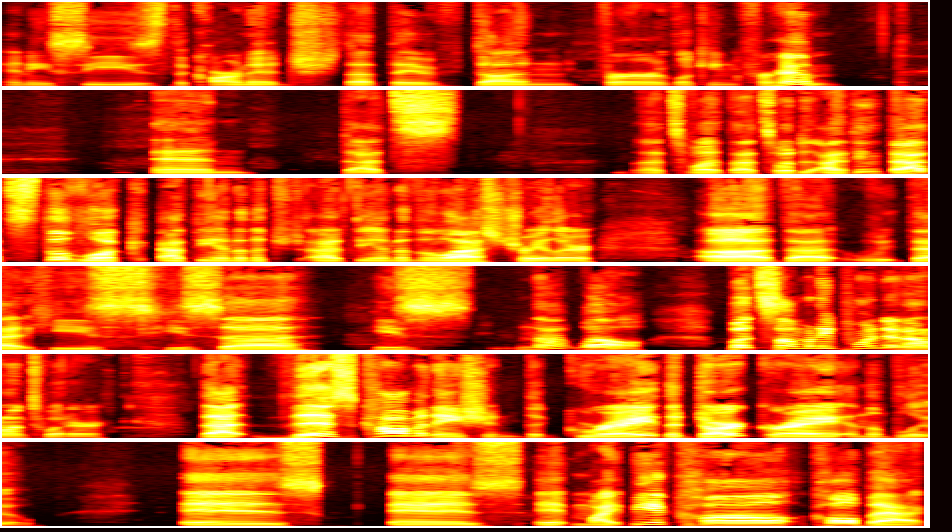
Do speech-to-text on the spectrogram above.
and he sees the carnage that they've done for looking for him, and that's that's what that's what I think. That's the look at the end of the at the end of the last trailer, uh, that we, that he's he's uh he's not well. But somebody pointed out on Twitter that this combination, the gray, the dark gray, and the blue, is is it might be a call callback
